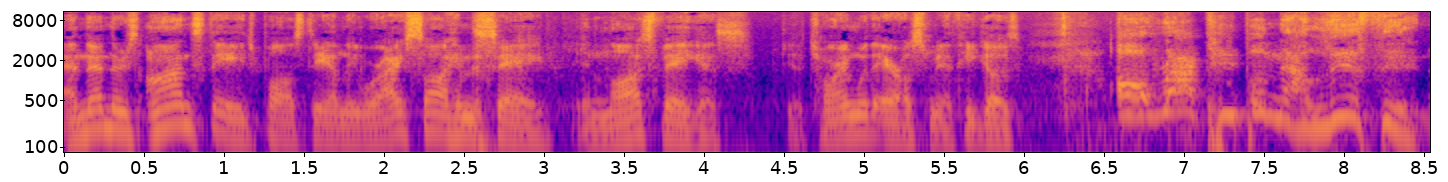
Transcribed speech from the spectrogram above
And then there's on stage Paul Stanley, where I saw him say in Las Vegas, touring with Aerosmith, he goes, All right, people, now listen.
